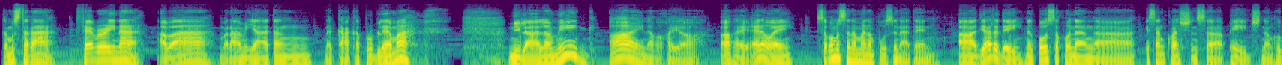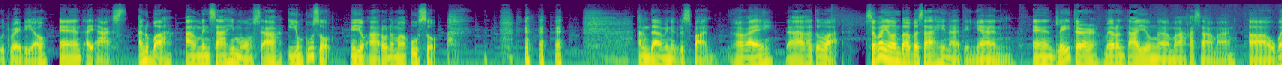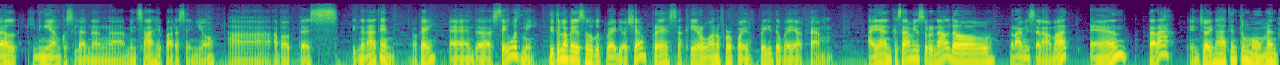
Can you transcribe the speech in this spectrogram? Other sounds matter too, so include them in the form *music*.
Kamusta ka? February na. Aba, marami yatang nagkakaproblema. *laughs* Nilalamig. Ay, nako kayo. Okay, anyway. So, kumusta naman ang puso natin? Uh, the other day, nag-post ako ng uh, isang question sa page ng Hugot Radio and I asked, ano ba ang mensahe mo sa iyong puso ngayong araw ng mga puso? *laughs* ang dami nag-respond. Okay? Nakakatuwa. So ngayon, babasahin natin yan. And later, meron tayong uh, makakasama. Uh, well, hiningian ko sila ng uh, mensahe para sa inyo uh, about this. Tignan natin, okay? And uh, stay with me. Dito lang kayo sa Hugot Radio. Siyempre, sa Care 104.3 The Way FM. Ayan, kasama niyo si Ronaldo. Maraming salamat. And tara, enjoy natin tong moment.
